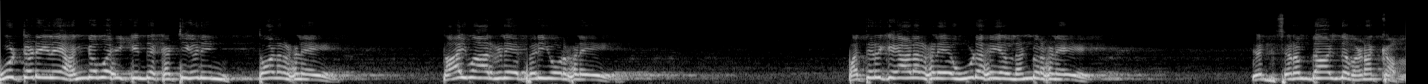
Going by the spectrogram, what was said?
கூட்டணியிலே அங்கம் வகிக்கின்ற கட்சிகளின் தோழர்களே தாய்மார்களே பெரியோர்களே பத்திரிகையாளர்களே ஊடகையல் நண்பர்களே என் சிறந்தாழ்ந்த வணக்கம்.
